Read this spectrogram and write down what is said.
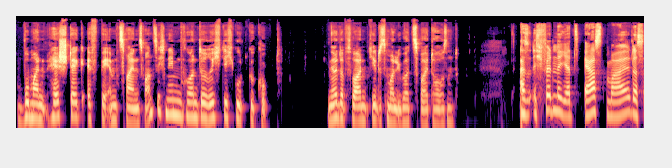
wo man Hashtag FBM22 nehmen konnte, richtig gut geguckt. Ne, das waren jedes Mal über 2000. Also ich finde jetzt erstmal, dass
